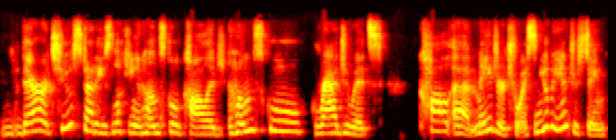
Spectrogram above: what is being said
there are two studies looking at homeschool college, homeschool graduates call, uh, major choice, and you'll be interesting.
